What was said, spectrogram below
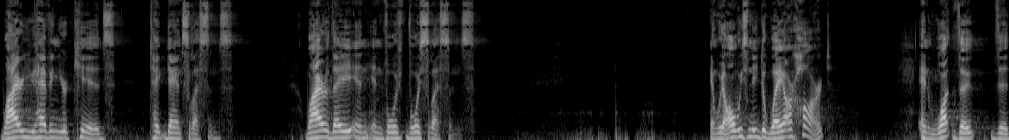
Why are you having your kids take dance lessons? Why are they in, in voice, lessons? And we always need to weigh our heart. And what the, the,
